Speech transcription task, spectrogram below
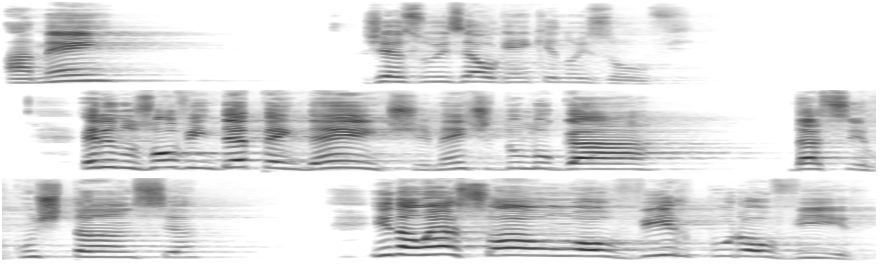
Amém? Jesus é alguém que nos ouve. Ele nos ouve independentemente do lugar, da circunstância. E não é só um ouvir por ouvir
